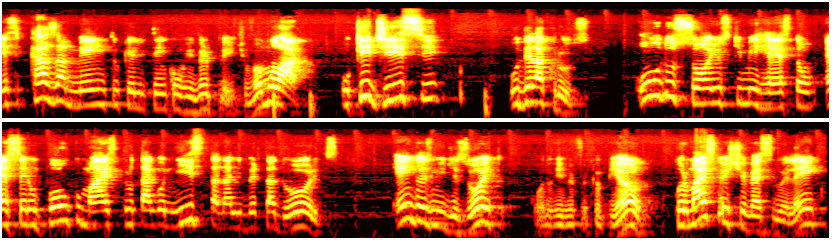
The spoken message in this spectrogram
esse casamento que ele tem com o River Plate. Vamos lá. O que disse o De La Cruz? Um dos sonhos que me restam é ser um pouco mais protagonista na Libertadores. Em 2018, quando o River foi campeão, por mais que eu estivesse no elenco,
